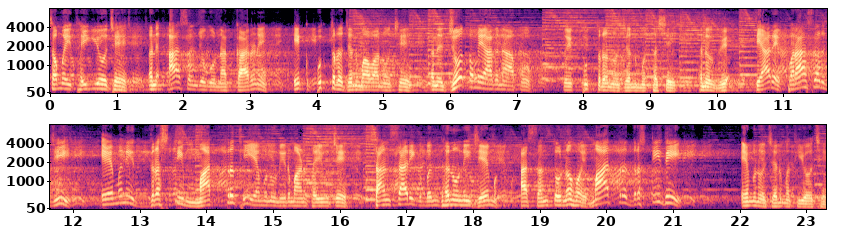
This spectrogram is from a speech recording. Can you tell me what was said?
સમય થઈ ગયો છે અને આ સંજોગોના કારણે એક પુત્ર જન્માવાનો છે. અને જો તમે આજ્ઞા આપો, તો એ પુત્રનો જન્મ થશે. અને ત્યારે પરાશરજી એમની દ્રષ્ટિ માત્રથી એમનું નિર્માણ થયું છે. સાંસારિક બંધનોની જેમ આ સંતો ન હોય, માત્ર દ્રષ્ટિથી એમનો જન્મ થયો છે.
